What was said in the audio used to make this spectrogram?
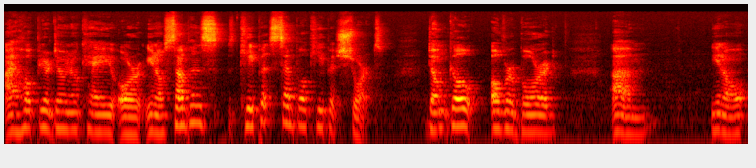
I hope you're doing okay, or, you know, something's, keep it simple, keep it short. Don't go overboard. Um, you know,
